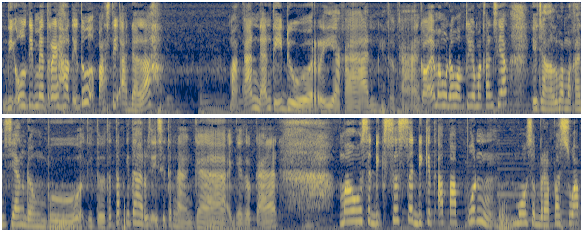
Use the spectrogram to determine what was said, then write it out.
di ultimate rehat itu pasti adalah makan dan tidur ya kan? Gitu kan. Kalau emang udah waktunya makan siang ya jangan lupa makan siang dong bu. Gitu. Tetap kita harus isi tenaga gitu kan. Mau sedik sesedikit apa pun mau seberapa suap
